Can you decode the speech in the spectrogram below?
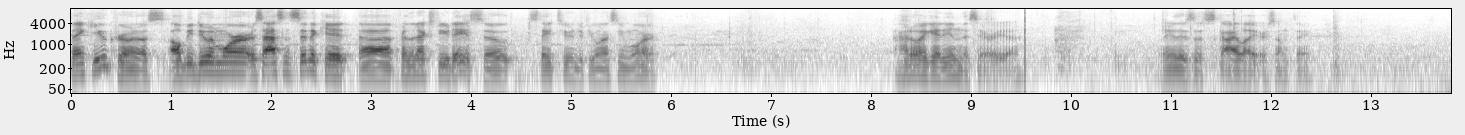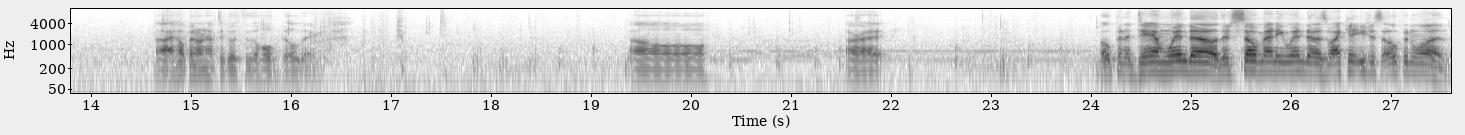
Thank you, Kronos. I'll be doing more Assassin's Syndicate uh, for the next few days, so stay tuned if you want to see more. How do I get in this area? Maybe there's a skylight or something. Uh, I hope I don't have to go through the whole building. Oh. Alright. Open a damn window! There's so many windows, why can't you just open one?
